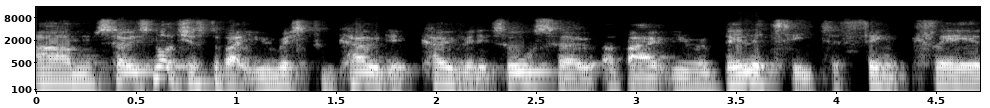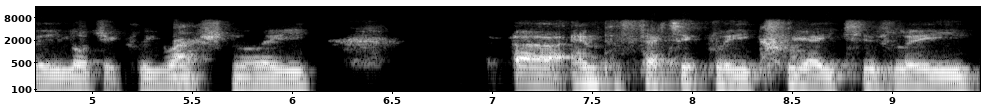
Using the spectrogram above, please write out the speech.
Um, so it's not just about your risk from COVID, COVID, it's also about your ability to think clearly, logically, rationally, uh, empathetically, creatively,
